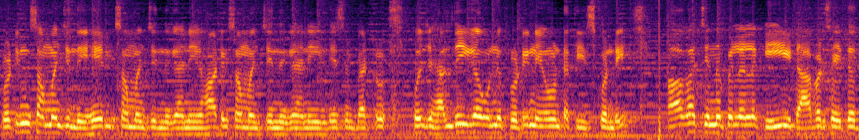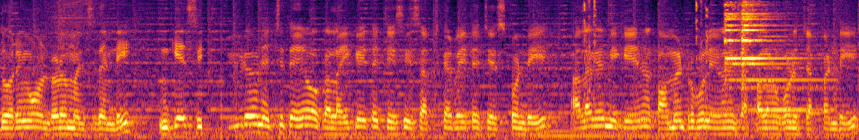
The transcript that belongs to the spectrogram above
ప్రోటీన్కి సంబంధించింది హెయిర్కి సంబంధించింది కానీ హార్ట్కి సంబంధించింది కానీ దేశం బెటర్ కొంచెం హెల్తీగా ఉన్న ప్రోటీన్ ఏముంటే తీసుకోండి. బాగా చిన్నపిల్లలకి ఈ టాబ్లెట్స్ అయితే దూరంగా ఉండడం మంచిదండి. ఇన్ కేస్ వీడియో నచ్చితే ఒక లైక్ అయితే చేసి సబ్స్క్రైబ్ అయితే చేసుకోండి. అలాగే మీకు ఏమైనా కామెంట్ రూపంలో ఏమైనా చెప్పాలనుకుంటే చెప్పండి.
